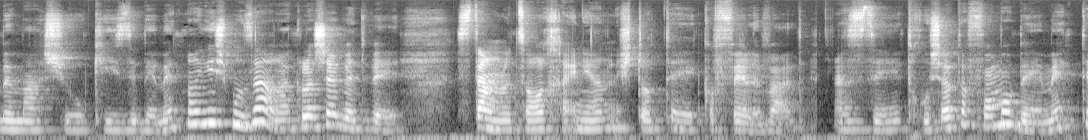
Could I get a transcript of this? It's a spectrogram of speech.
במשהו, כי זה באמת מרגיש מוזר, רק לשבת וסתם לצורך העניין לשתות אה, קפה לבד. אז תחושת הפומו באמת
